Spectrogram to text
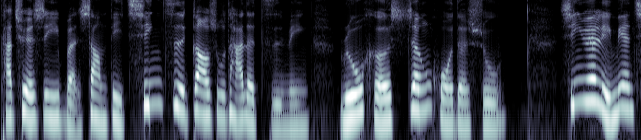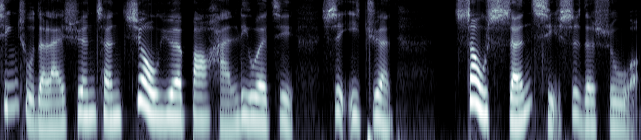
它却是一本上帝亲自告诉他的子民如何生活的书。新约里面清楚的来宣称，旧约包含立位记是一卷受神启示的书哦。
